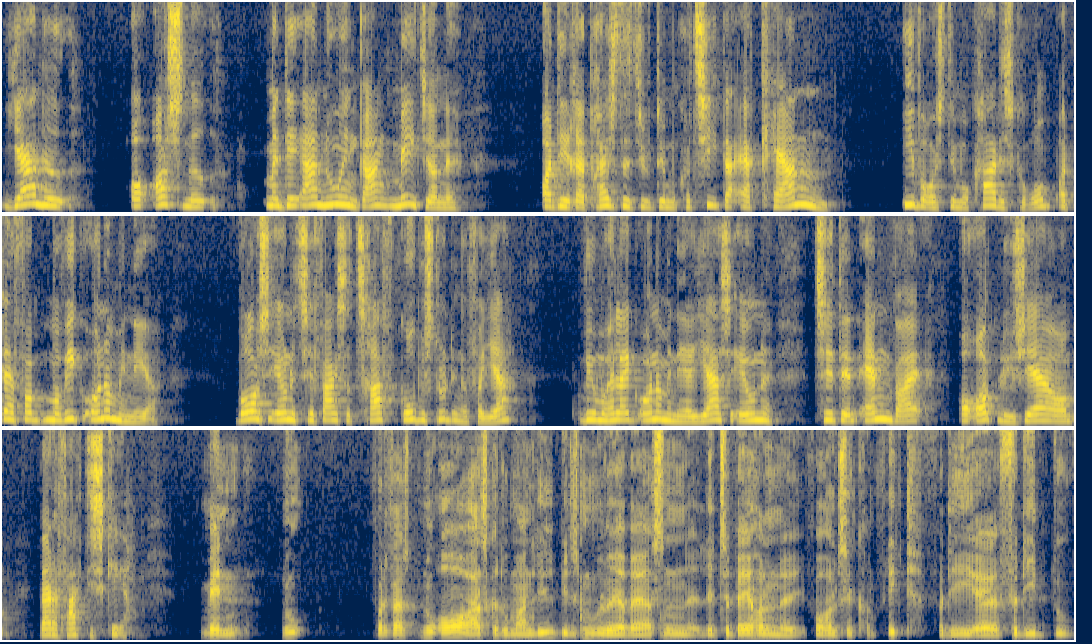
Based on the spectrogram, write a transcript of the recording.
jer ned og os ned. Men det er nu engang medierne og det repræsentative demokrati, der er kernen i vores demokratiske rum. Og derfor må vi ikke underminere vores evne til faktisk at træffe gode beslutninger for jer. Og vi må heller ikke underminere jeres evne til den anden vej og oplyse jer om, hvad der faktisk sker. Men nu, for det første, nu overrasker du mig en lille bitte smule ved at være sådan øh, lidt tilbageholdende i forhold til konflikt, fordi, øh, fordi du,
